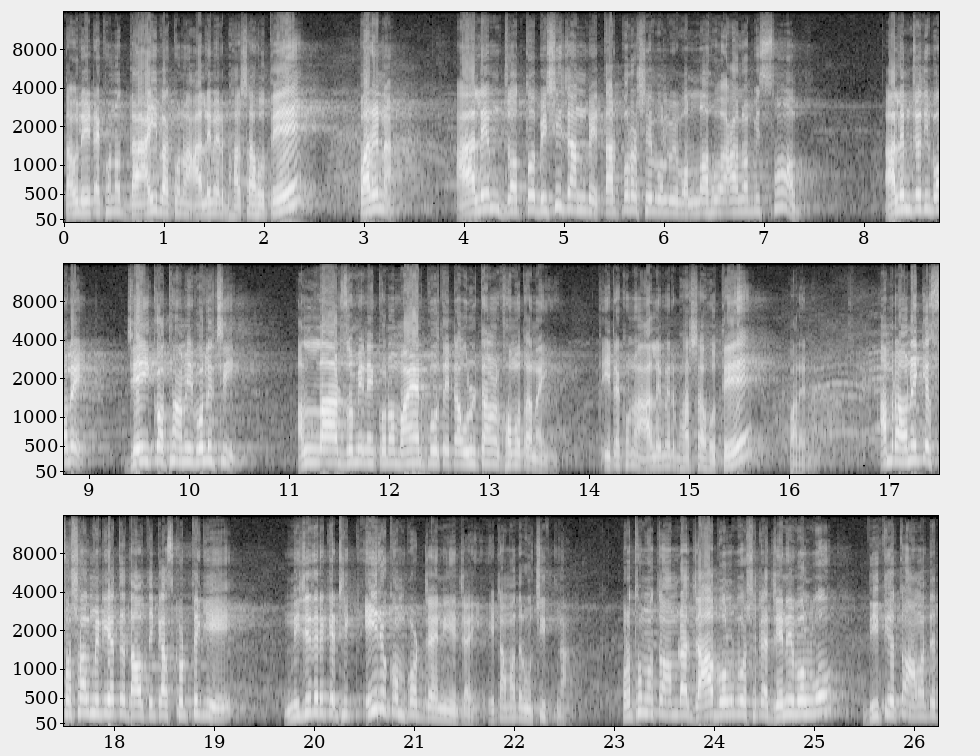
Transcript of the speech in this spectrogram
তাহলে এটা কোনো দায়ী বা কোনো আলেমের ভাষা হতে পারে না। আলেম যত বেশি জানবে, তারপরও সে বলবে আল্লাহ আলম সব আলেম যদি বলে যে এই কথা আমি বলেছি, আল্লাহর জমিনে কোনো মায়ের পোত, এটা উল্টানোর ক্ষমতা নাই। এটা কোনো আলেমের ভাষা হতে পারে না। আমরা অনেকে সোশ্যাল মিডিয়াতে দাওয়াতি কাজ করতে গিয়ে নিজেদেরকে ঠিক এই রকম পর্যায়ে নিয়ে যাই, এটা আমাদের উচিত না। প্রথমত আমরা যা বলব সেটা জেনে বলব, দ্বিতীয়ত আমাদের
